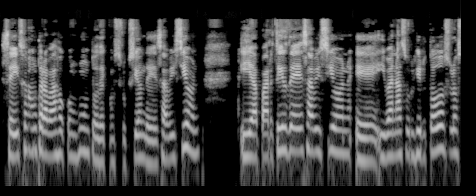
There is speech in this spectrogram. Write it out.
se hizo un trabajo conjunto de construcción de esa visión y a partir de esa visión eh, iban a surgir todos los,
